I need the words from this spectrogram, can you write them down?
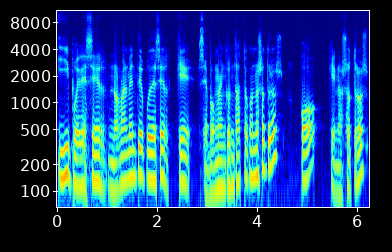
Y puede ser, normalmente puede ser que se ponga en contacto con nosotros o que nosotros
